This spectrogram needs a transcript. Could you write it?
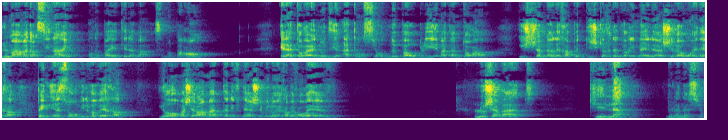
Le Mahamad al-Sinaï, on n'a pas été là-bas, c'est nos parents. Et la Torah, elle nous dit attention de ne pas oublier Matan Torah. Le Shabbat, qui est l'âme de la nation.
